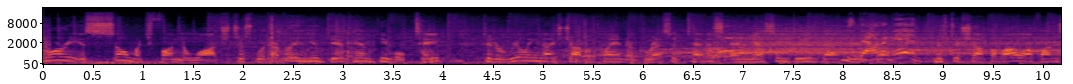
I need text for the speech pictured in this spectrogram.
Norrie is so much fun to watch. Just whatever you give him, he will take. Did a really nice job of playing aggressive tennis, and yes, indeed, that He's is, down uh, again. Mr. Shapovalov on his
